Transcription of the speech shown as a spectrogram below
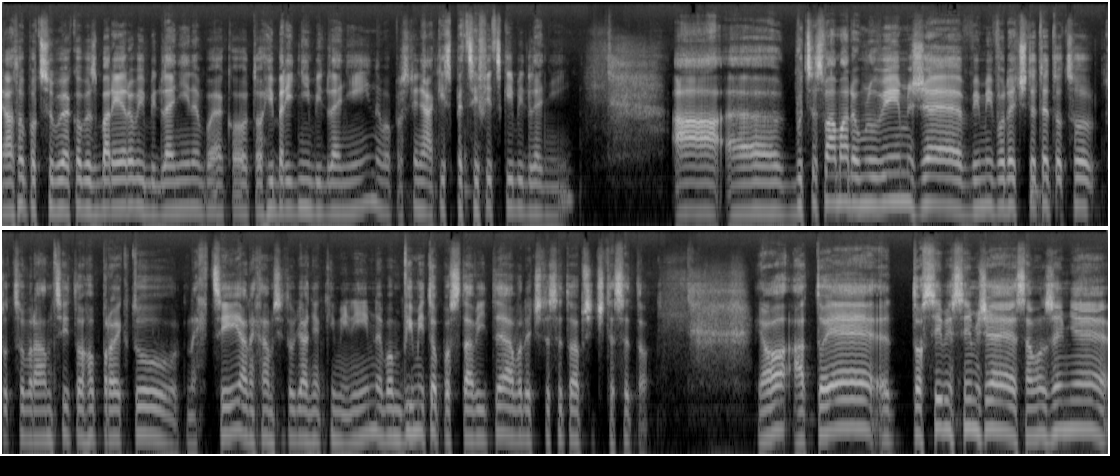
já to potřebuji jako bezbariérový bydlení, nebo jako to hybridní bydlení, nebo prostě nějaký specifický bydlení. A uh, buď se s váma domluvím, že vy mi odečtete to co, to, co v rámci toho projektu nechci a nechám si to dělat nějakým jiným, nebo vy mi to postavíte a odečte se to a přičte se to. Jo, a to je, to si myslím, že samozřejmě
